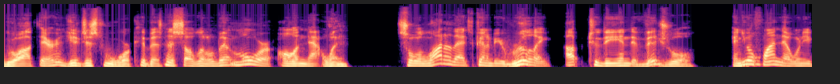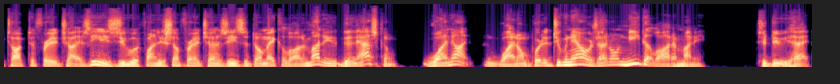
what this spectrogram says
go out there and you just work the business a little bit more on that one. So a lot of that's going to be really up to the individual. And you'll find that when you talk to franchisees, you will find some franchisees that don't make a lot of money, then ask them, why not? Why don't put in too many hours? I don't need a lot of money to do that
